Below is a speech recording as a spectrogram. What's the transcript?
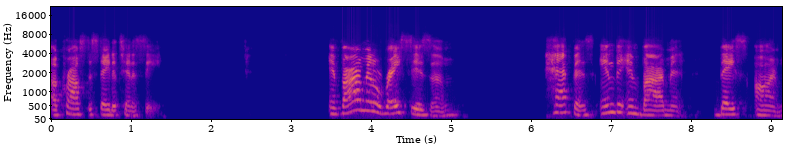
across the state of Tennessee. Environmental racism happens in the environment based on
